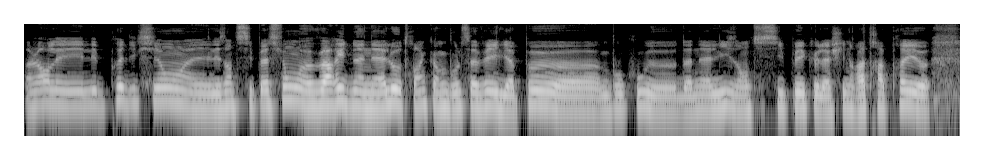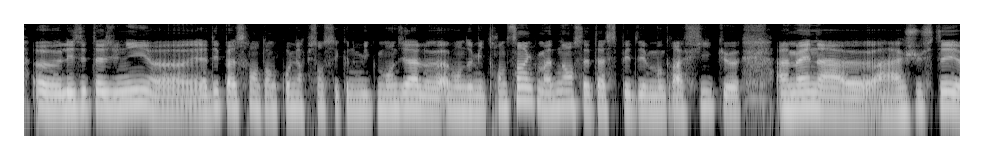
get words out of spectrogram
Alors les, prédictions et les anticipations euh, varient d'une année à l'autre. Hein. Comme vous le savez, il y a peu beaucoup d'analyses anticipaient que la Chine rattraperait les États-Unis et la dépasserait en tant que première puissance économique mondiale avant 2035. Maintenant, cet aspect démographique amène à, ajuster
